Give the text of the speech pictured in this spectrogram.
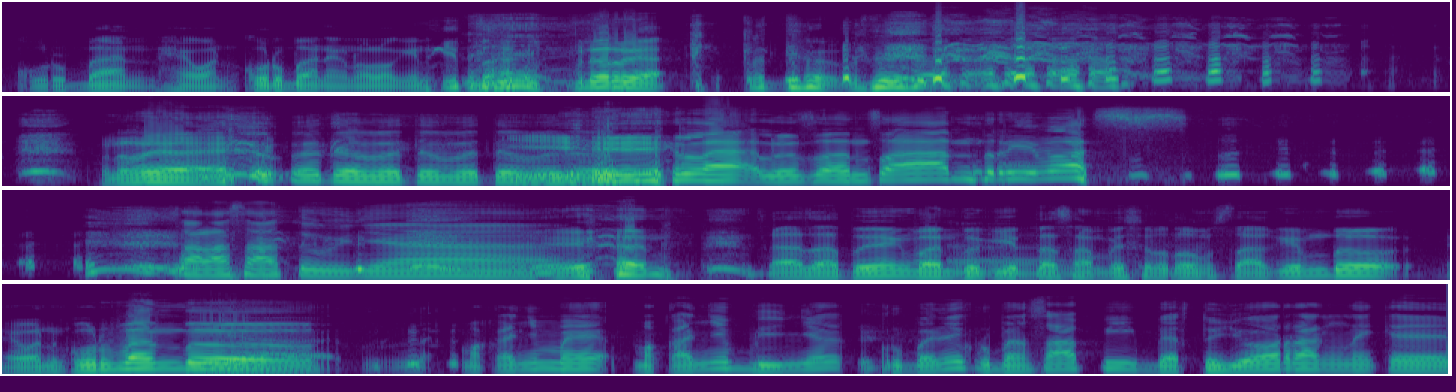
kurban, hewan kurban yang nolongin kita. bener gak? betul. Bener ya? betul betul betul betul. Gila, lulusan santri mas. Salah satunya. Iya kan? Salah satunya yang bantu kita Ah. sampai Sirotol Mustaqim tuh hewan kurban tuh. N- makanya makanya belinya kurbannya kurban sapi biar tujuh orang nih kayak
